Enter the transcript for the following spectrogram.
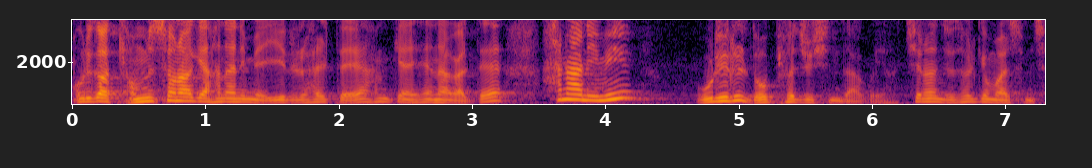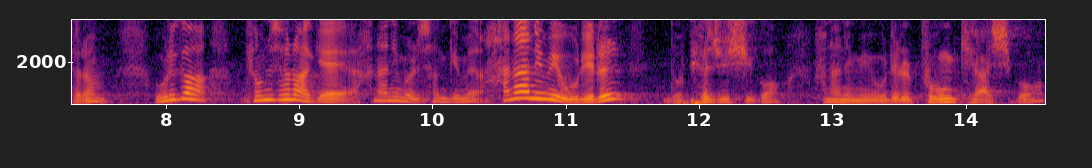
우리가 겸손하게 하나님의 일을 할 때 함께 해나갈 때 하나님이 우리를 높여 주신다고요. 지난주 설교 말씀처럼 우리가 겸손하게 하나님을 섬기면 하나님이 우리를 높여 주시고 하나님이 우리를 부흥케 하시고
